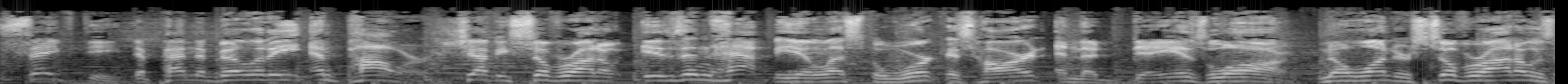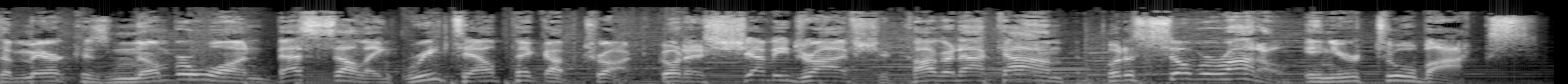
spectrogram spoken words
Safety, dependability, and power. Chevy Silverado isn't happy unless the work is hard and the day is long. No wonder Silverado is America's number one best selling retail pickup truck. Go to ChevyDriveChicago.com and put a Silverado in your toolbox.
